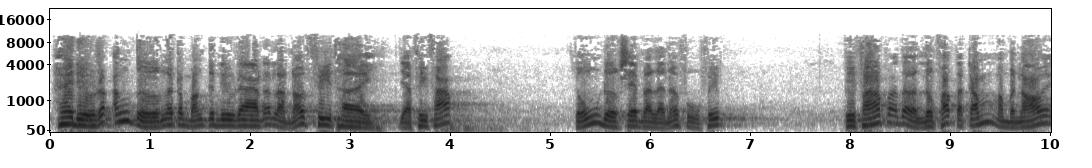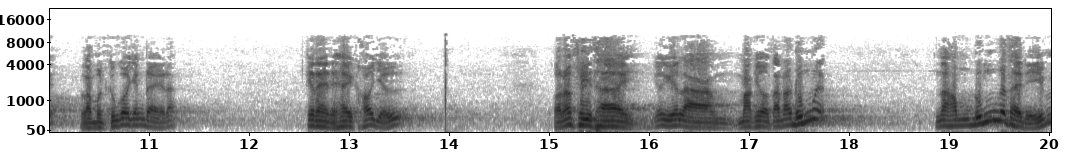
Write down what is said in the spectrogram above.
Hai điều rất ấn tượng ở trong bản kinh nêu ra đó là nói phi thời và phi pháp. Cũng được xem là lời nói phù phiếm. Phi pháp đó, tức là luật pháp ta cấm mà mình nói là mình cũng có vấn đề đó. Cái này thì hơi khó giữ. Còn nó phi thời có nghĩa là mặc dù ta nói đúng ấy, nó không đúng cái thời điểm.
